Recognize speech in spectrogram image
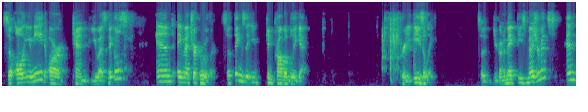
So all you need are 10 US nickels and a metric ruler. So things that you can probably get pretty easily. So you're going to make these measurements, and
